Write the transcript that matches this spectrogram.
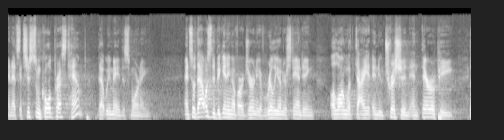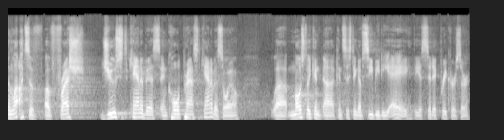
And it's, it's just some cold pressed hemp that we made this morning. And so that was the beginning of our journey of really understanding along with diet and nutrition and therapy and lots of, of fresh juiced cannabis and cold pressed cannabis oil uh, mostly con- uh, consisting of CBDA, the acidic precursor,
